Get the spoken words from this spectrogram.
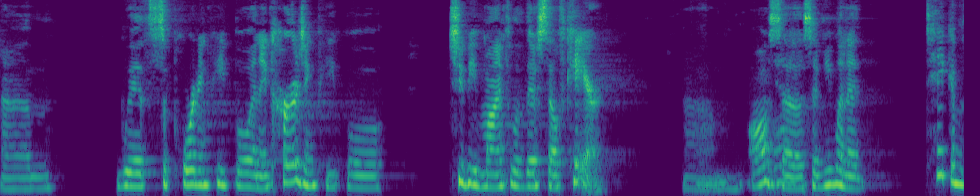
um, with supporting people and encouraging people to be mindful of their self care. Um, also, Yeah. so if you want to take a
